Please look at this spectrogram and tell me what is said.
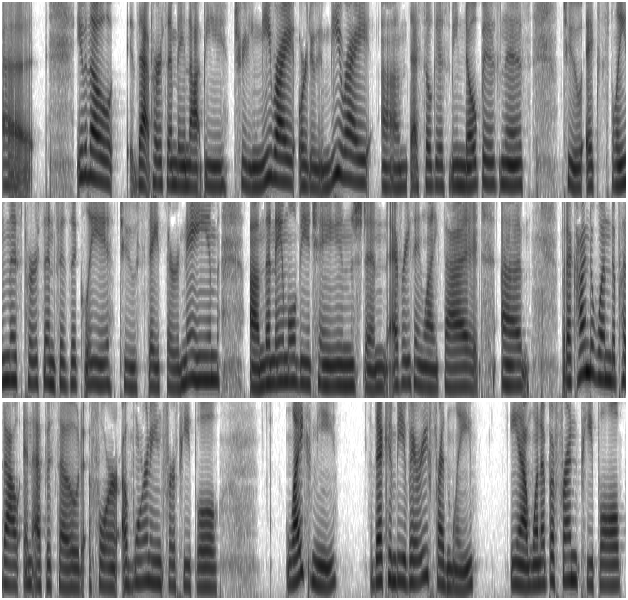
uh, even though that person may not be treating me right or doing me right. Um, that still gives me no business to explain this person physically, to state their name. Um, the name will be changed and everything like that. Um, but I kind of wanted to put out an episode for a warning for people like me that can be very friendly and want to befriend people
